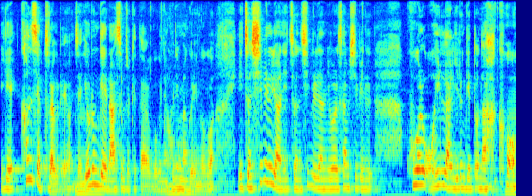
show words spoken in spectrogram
이게 컨셉트라 그래요. 이제 요런 게 나왔으면 좋겠다고 그냥 그림만 그린 거고. 2011년, 2011년 6월 30일 9월 5일 날 이런 게 또 나왔고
